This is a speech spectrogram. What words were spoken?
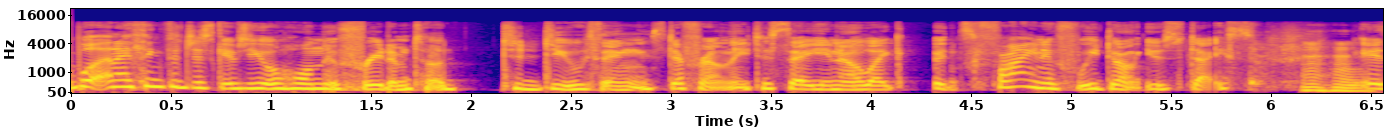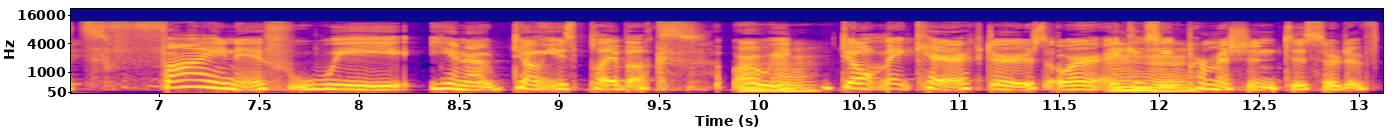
Well, and I think that just gives you a whole new freedom to to do things differently. To say, you know, like it's fine if we don't use dice. Mhm. It's fine if we, you know, don't use playbooks or we Mhm. don't make characters. Or it gives you Mhm. permission to sort of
